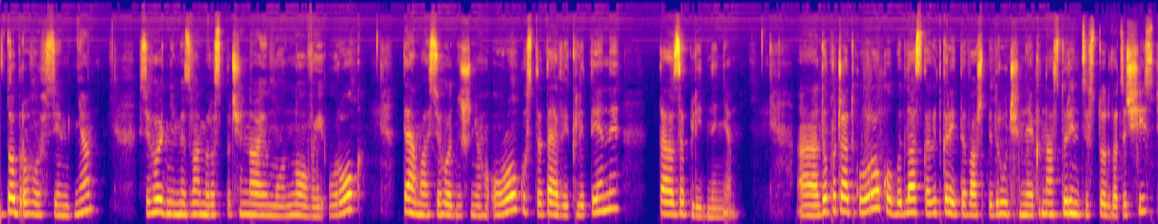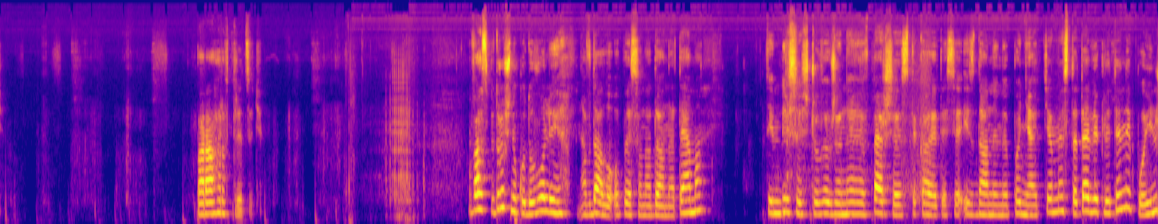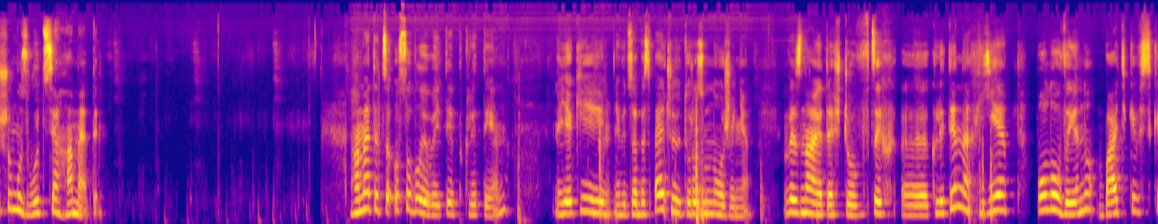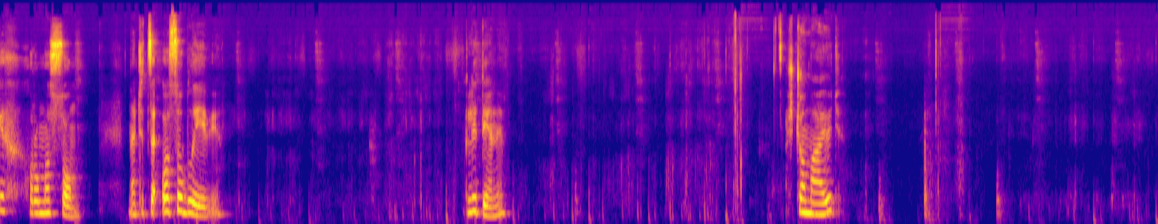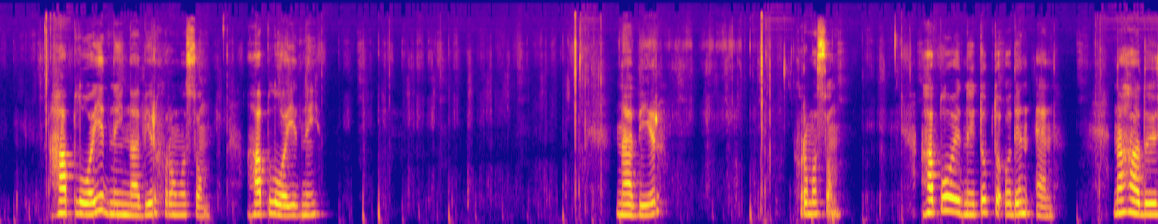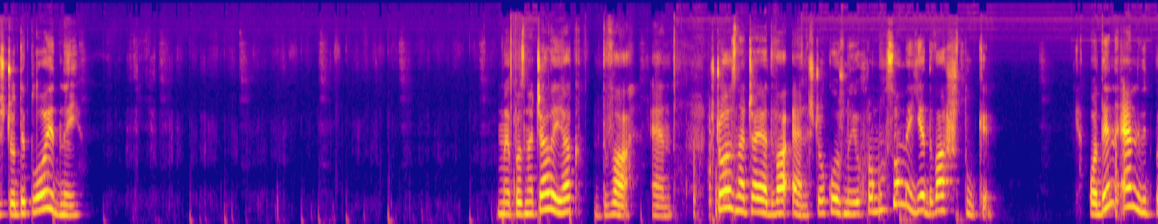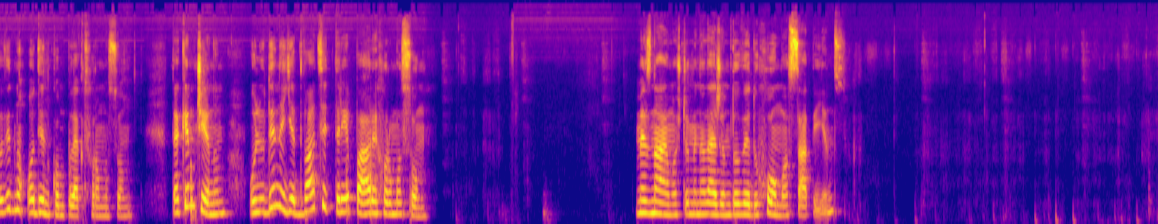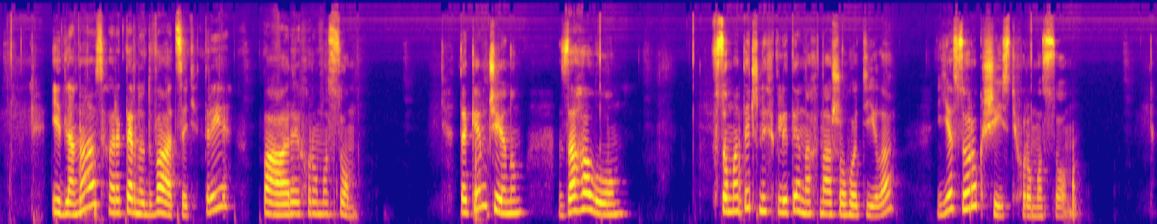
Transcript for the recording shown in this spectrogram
Доброго всім дня! Сьогодні ми з вами розпочинаємо новий урок. Тема сьогоднішнього уроку статеві клітини та запліднення. Е, До початку уроку, будь ласка, відкрийте ваш підручник на сторінці 126, параграф 30. У вас в підручнику доволі вдало описана дана тема. Тим більше, що ви вже не вперше стикаєтеся із даними поняттями, статеві клітини по-іншому звуться гамети. Гамети це особливий тип клітин, які забезпечують розмноження. Ви знаєте, що в цих е, клітинах є половину батьківських хромосом. Значить, це особливі клітини, що мають гаплоїдний набір хромосом. Гаплоїдний набір хромосом. Гаплоїдний, тобто 1N. Нагадую, що диплоїдний ми позначали як 2N. Що означає 2N? Що кожної хромосоми є два штуки. 1N, відповідно, один комплект хромосом. Таким чином, у людини є 23 пари хромосом. Ми знаємо, що ми належимо до виду Homo sapiens. І для нас характерно 23 пари хромосом. Таким чином, загалом в соматичних клітинах нашого тіла є 46 хромосом.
